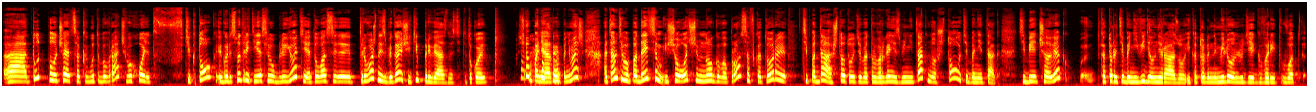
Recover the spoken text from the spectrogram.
А тут, получается, как будто бы врач выходит в ТикТок и говорит, смотрите, если вы блюете, это у вас э, тревожно избегающий тип привязанности. Ты такой, все понятно, понимаешь? А там, типа, под этим еще очень много вопросов, которые, типа, да, что-то у тебя там в организме не так, но что у тебя не так? Тебе человек, который тебя не видел ни разу, и который на миллион людей говорит, вот,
